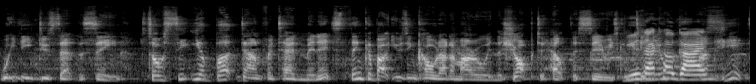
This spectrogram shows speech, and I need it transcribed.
we need to set the scene. So sit your butt down for 10 minutes, think about using code Adamaru in the shop to help this series continue. Use that code, guys. And hit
